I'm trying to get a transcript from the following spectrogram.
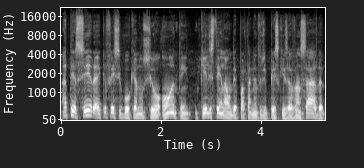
A terceira é que o Facebook anunciou ontem que eles têm lá um departamento de pesquisa avançada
